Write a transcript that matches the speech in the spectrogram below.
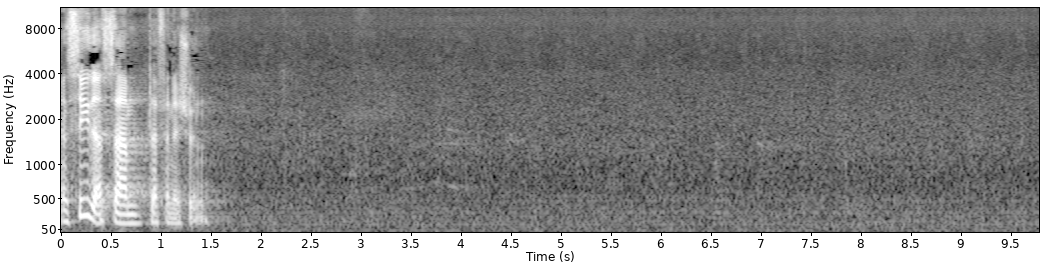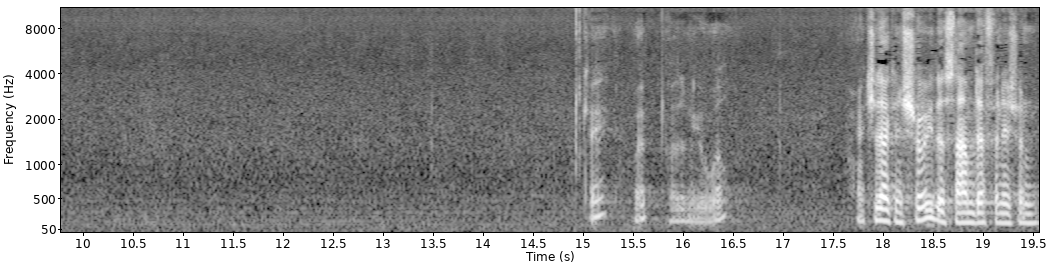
and see that SAM definition. Okay, that didn't go well. Actually, I can show you the SAM definition.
